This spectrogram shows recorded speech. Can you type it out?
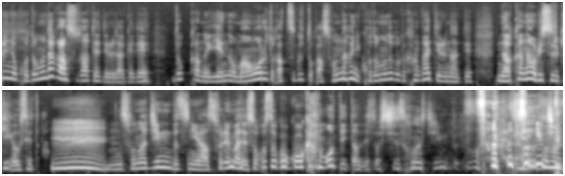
人の子供だから育ててるだけでどっかの家の守るとか継ぐとかそんな風に子供のこと考えてるなんて仲直りする気が失せた。うん。うん。その人物にはそれまでそこそこ好感を持っていたんですよ。しその人物。その人物。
